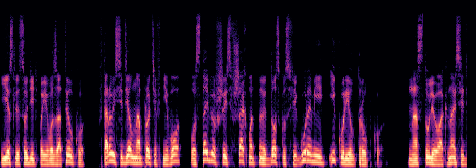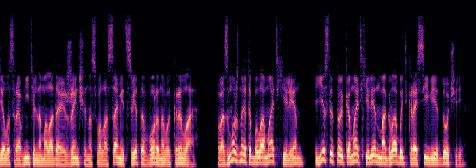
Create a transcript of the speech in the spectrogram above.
Если судить по его затылку, второй сидел напротив него, уставившись в шахматную доску с фигурами и курил трубку. На стуле у окна сидела сравнительно молодая женщина с волосами цвета вороного крыла. Возможно, это была мать Хелен, если только мать Хелен могла быть красивее дочери.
